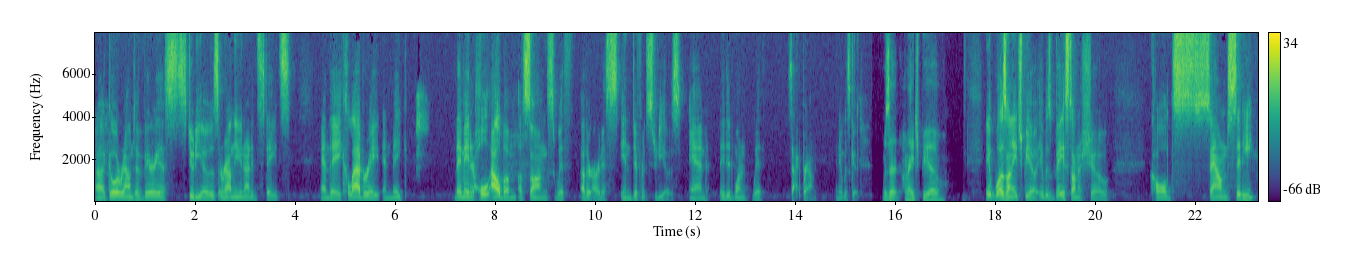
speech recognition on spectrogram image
uh, go around to various studios around the United States and they collaborate and make they made a whole album of songs with other artists in different studios and they did one with Zac Brown and it was good. Was it on HBO? It was on HBO. It was based on a show called Sound City.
